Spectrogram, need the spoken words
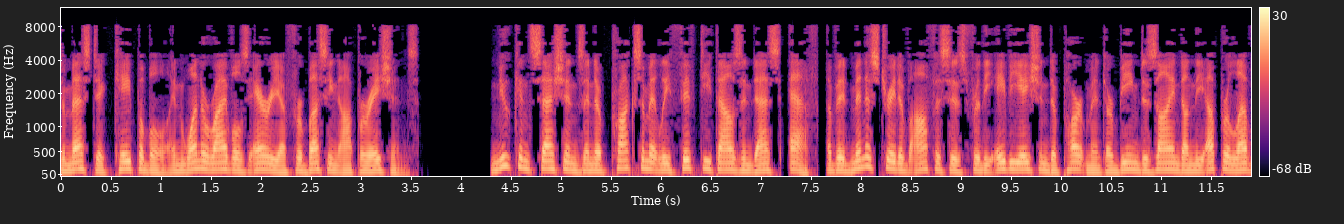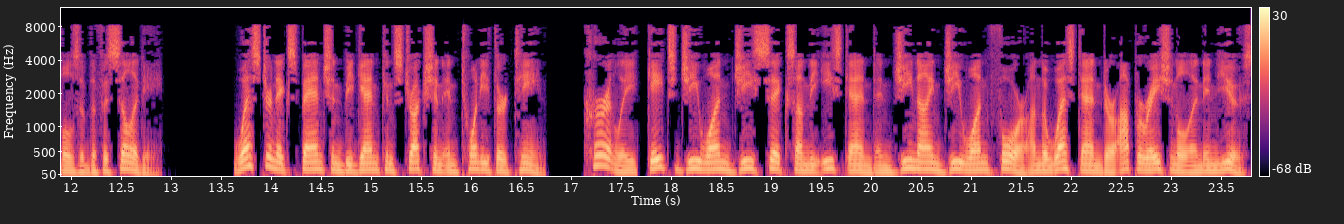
domestic capable and one arrivals area for busing operations. New concessions and approximately 50,000 s.f. of administrative offices for the aviation department are being designed on the upper levels of the facility. Western expansion began construction in 2013. Currently, gates G1 G6 on the east end and G9 G14 on the west end are operational and in use.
